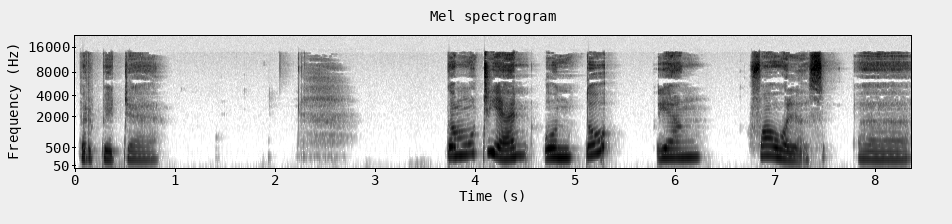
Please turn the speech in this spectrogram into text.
berbeda. Kemudian untuk yang vowels, uh,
